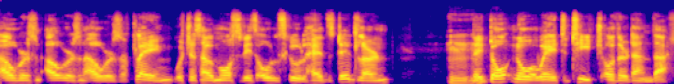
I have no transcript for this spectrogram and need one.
hours and hours and hours of playing, which is how most of these old school heads did learn, mm-hmm. they don't know a way to teach other than that.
